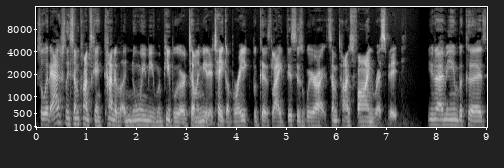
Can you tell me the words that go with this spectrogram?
So it actually sometimes can kind of annoy me when people are telling me to take a break because, like, this is where I sometimes find respite. You know what I mean? Because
